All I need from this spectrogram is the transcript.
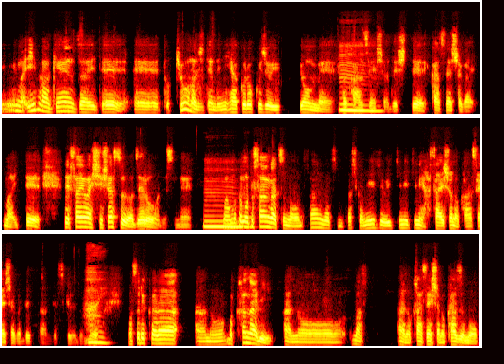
今、今現在で、えっ、ー、と、今日の時点で264名が感染者でして、うん、感染者がまあいて、で、幸い死者数はゼロですね。まあ、もともと3月の、3月の確か21日に最初の感染者が出たんですけれども、はい、まあ、それから、あの、まあ、かなり、あの、まあ、あの、感染者の数も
